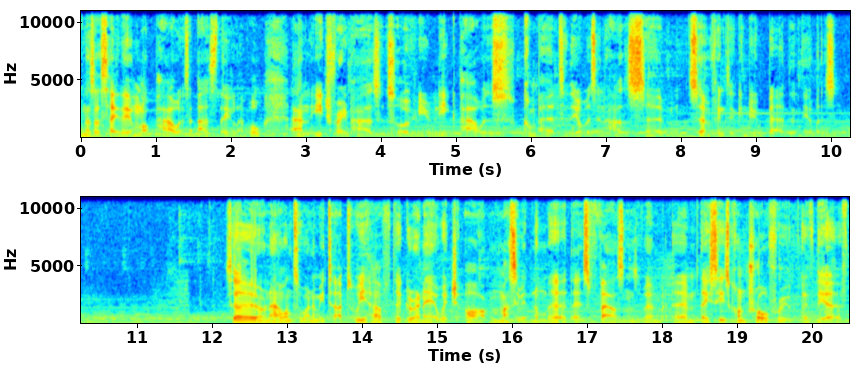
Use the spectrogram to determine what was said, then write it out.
and as I say they unlock powers as they level and each frame has sort of unique powers compared to the others and has um, certain things it can do better than the others. So now on to enemy types. We have the Grineer which are massive in number. There's thousands of them. Um, they seize control through of the earth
